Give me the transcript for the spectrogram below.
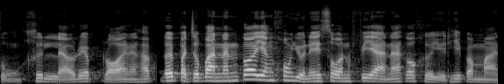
สูงขึ้นแล้วเรียบร้อยนะครับ โดยปัจจุบันนั้นก็ยังคงอยู่ในโซน Fear นะก็คืออยู่ที่ประมาณ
